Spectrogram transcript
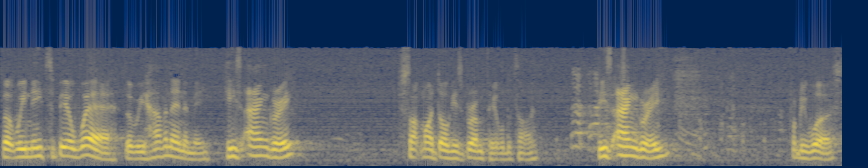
But we need to be aware that we have an enemy. He's angry. Just like my dog is grumpy all the time. He's angry. Probably worse.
